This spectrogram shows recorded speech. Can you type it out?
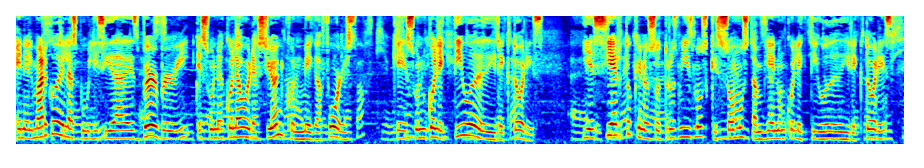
En el marco de las publicidades, Burberry es una colaboración con Megaforce, que es un colectivo de directores y es cierto que nosotros mismos, que somos también un colectivo de directores,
